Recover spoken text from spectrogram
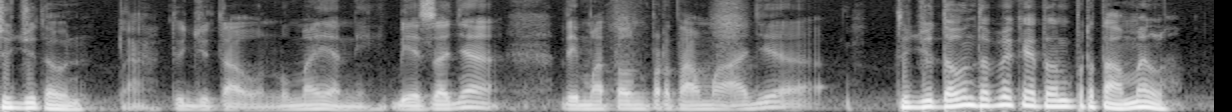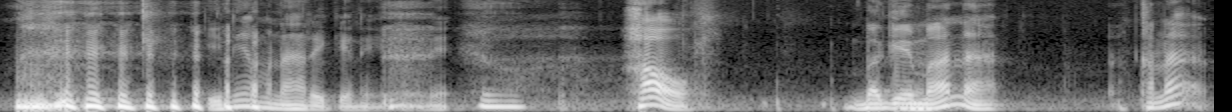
Tujuh tahun. Nah, tujuh tahun lumayan nih. Biasanya lima tahun pertama aja Tujuh tahun tapi kayak tahun pertama loh. ini yang menarik ini. ini. How? Bagaimana? Karena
